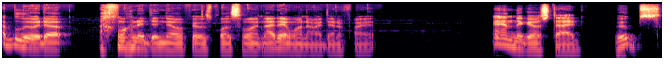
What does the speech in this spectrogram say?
I blew it up. I wanted to know if it was plus one. I didn't want to identify it. And the ghost died. Oops.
